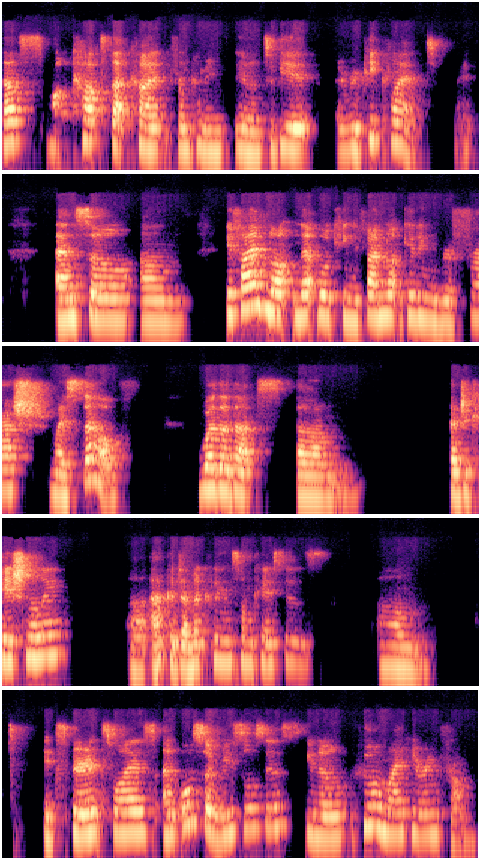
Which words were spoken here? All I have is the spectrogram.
that's what cuts that client from coming you know to be a, a repeat client right and so um, if i'm not networking if i'm not getting refresh myself whether that's um, educationally uh, academically in some cases um, experience wise and also resources you know who am i hearing from?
